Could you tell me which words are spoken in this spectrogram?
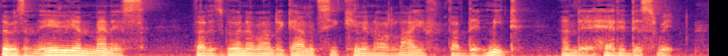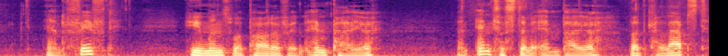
there is an alien menace that is going around the galaxy killing all life that they meet and they're headed this way. And fifth, humans were part of an empire, an interstellar empire that collapsed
